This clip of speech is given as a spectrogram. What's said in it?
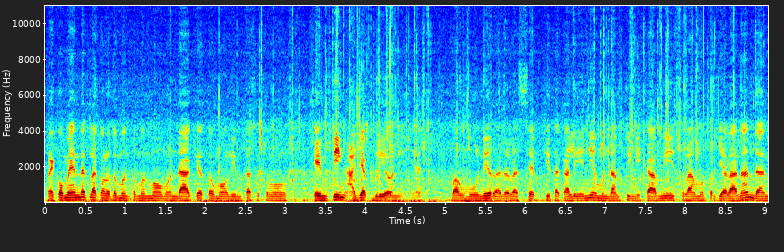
Recommended lah kalau teman-teman mau mendaki atau mau lintas atau mau camping Ajak beliau nih ya. Bang Munir adalah chef kita kali ini yang mendampingi kami selama perjalanan dan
